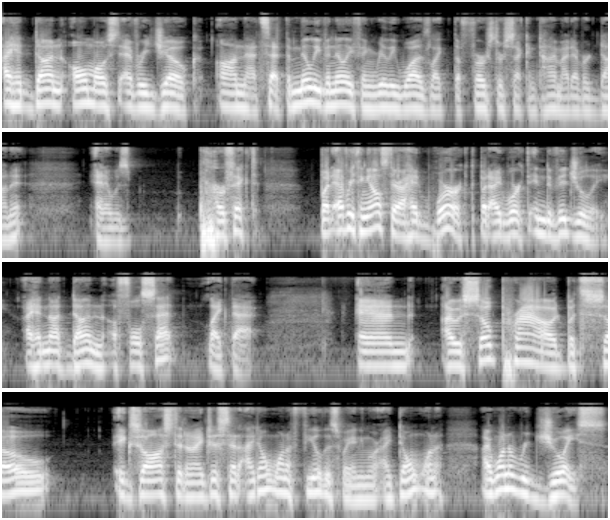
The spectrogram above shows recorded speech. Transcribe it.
I had done almost every joke on that set. The Milli Vanilli thing really was like the first or second time I'd ever done it. And it was perfect. But everything else there I had worked, but I'd worked individually. I had not done a full set like that. And I was so proud, but so exhausted. And I just said, I don't want to feel this way anymore. I don't want to, I want to rejoice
